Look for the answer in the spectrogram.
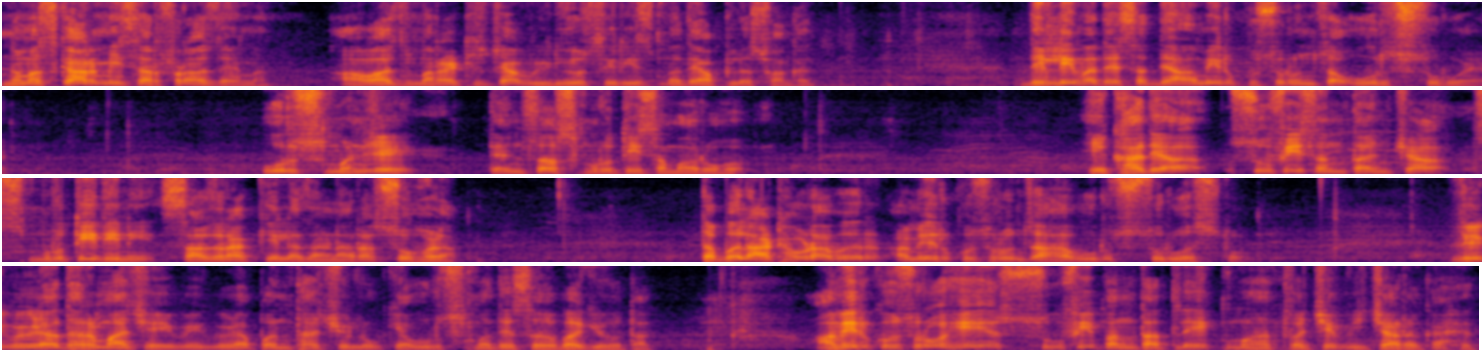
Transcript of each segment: नमस्कार मी सरफराज अहमद. आवाज मराठीच्या व्हिडिओ सिरीजमध्ये आपलं स्वागत. दिल्लीमध्ये सध्या अमीर खुसरूंचा उर्स सुरू आहे. उर्स म्हणजे त्यांचा स्मृती समारोह. एखाद्या सुफी संतांच्या स्मृतिदिनी साजरा केला जाणारा सोहळा. तब्बल आठवडाभर अमीर खुसरूंचा हा उर्स सुरू असतो. वेगवेगळ्या धर्माचे वेगवेगळ्या पंथाचे लोक या उर्समध्ये सहभागी होतात. अमीर खुसरो हे सुफी पंथातले एक महत्त्वाचे विचारक आहेत.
